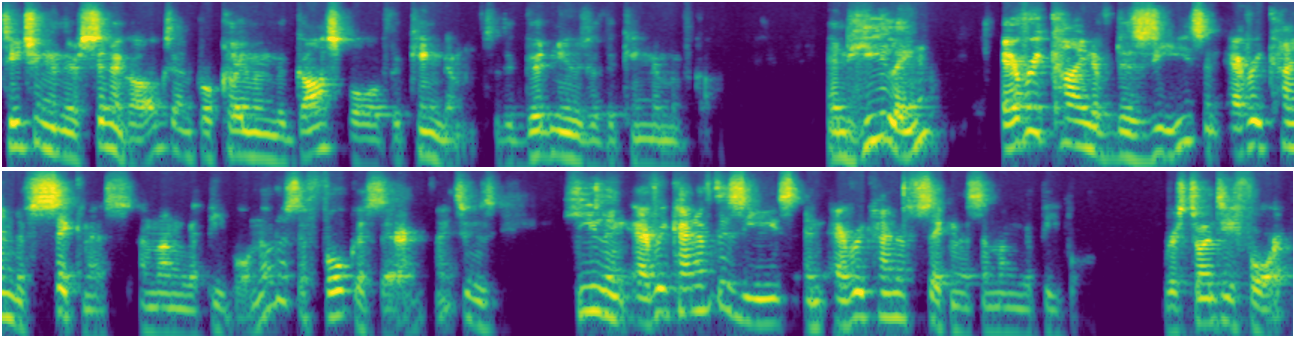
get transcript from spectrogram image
teaching in their synagogues and proclaiming the gospel of the kingdom, so the good news of the kingdom of God, and healing every kind of disease and every kind of sickness among the people. Notice the focus there, right? So he's healing every kind of disease and every kind of sickness among the people. Verse 24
